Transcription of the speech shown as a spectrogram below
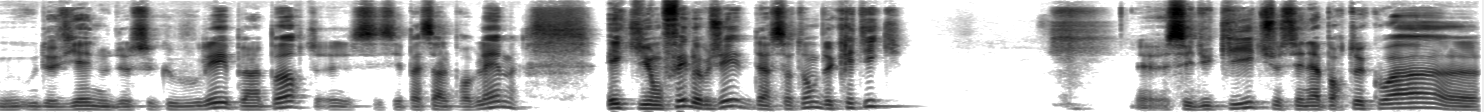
ou de Vienne ou de ce que vous voulez, peu importe, euh, c'est pas ça le problème, et qui ont fait l'objet d'un certain nombre de critiques. Euh, c'est du kitsch, c'est n'importe quoi, euh,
